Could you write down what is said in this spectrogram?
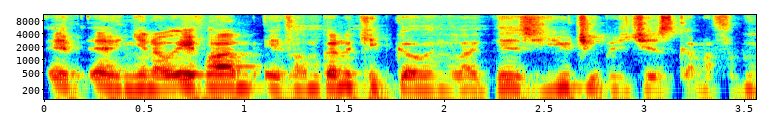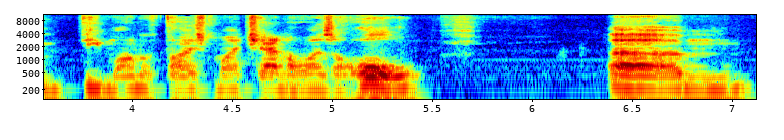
if, and you know if i'm if i'm gonna keep going like this youtube is just gonna fucking demonetize my channel as a whole um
